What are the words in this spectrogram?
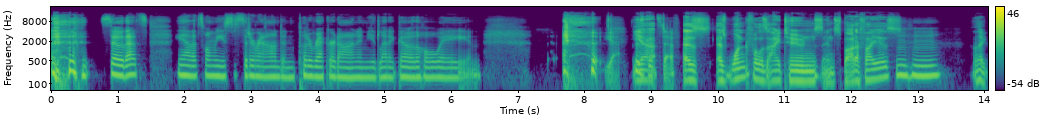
so that's yeah that's when we used to sit around and put a record on and you'd let it go the whole way and yeah Yeah. good stuff As as wonderful as iTunes and Spotify is, mm-hmm like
